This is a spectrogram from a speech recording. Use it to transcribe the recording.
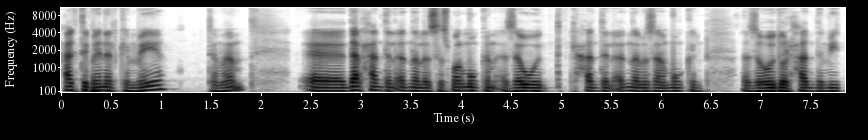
هكتب هنا الكمية. تمام؟ ده الحد الأدنى للاستثمار. ممكن أزود الحد الأدنى. مثلا ممكن أزوده لحد مية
